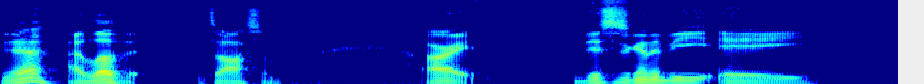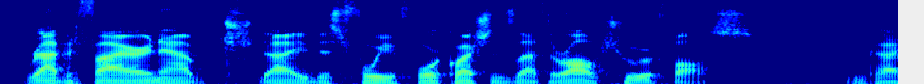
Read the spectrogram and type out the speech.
Yeah, I love it. It's awesome. All right, this is going to be a rapid fire now. Uh, there's four four questions left. They're all true or false. Okay,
